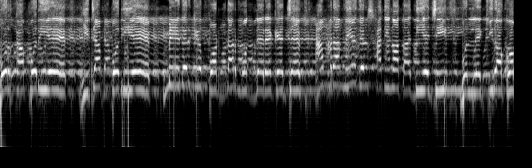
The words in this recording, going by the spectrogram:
বোরকা পরিয়ে, হিজাব পরিয়ে মেয়েদেরকে পর্দার মধ্যে রেখেছে। আমরা মেয়েদের স্বাধীনতা দিয়েছি। বললে কি রকম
